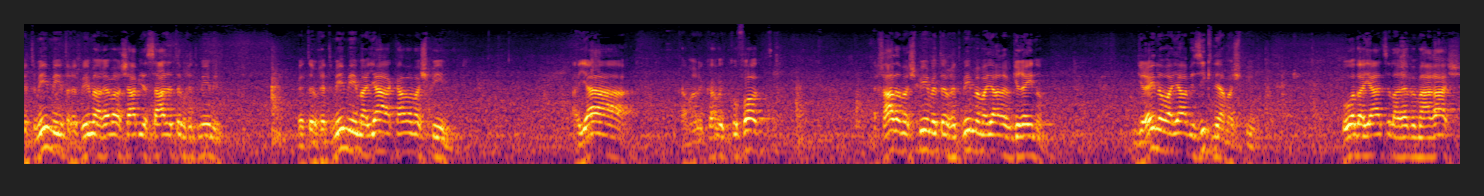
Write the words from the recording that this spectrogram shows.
חתמימים, אתם חתמימים הרב הרשב יסד אתם חתמימים. ואתם חתמימים היה כמה משפיעים. היה כמה, כמה תקופות. אחד המשפיעים אתם חתמימים היה הרב גריינו גריינו היה מזיקני המשפיעים. הוא עוד היה אצל הרב מהרש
